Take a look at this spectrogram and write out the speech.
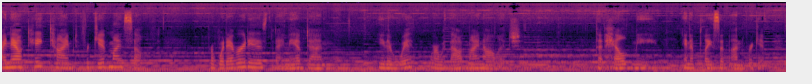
I now take time to forgive myself for whatever it is that I may have done, either with or without my knowledge, that held me in a place of unforgiveness.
